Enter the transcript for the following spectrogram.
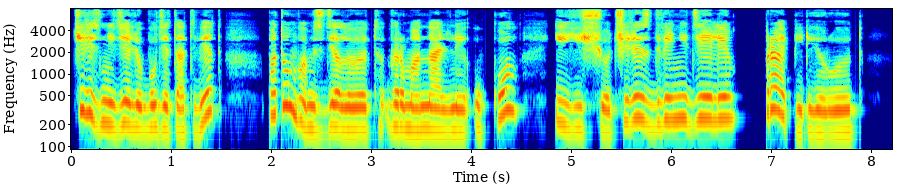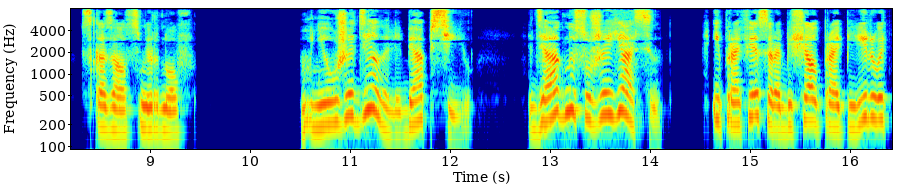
Через неделю будет ответ, потом вам сделают гормональный укол и еще через две недели прооперируют», — сказал Смирнов. Мне уже делали биопсию. Диагноз уже ясен, и профессор обещал прооперировать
